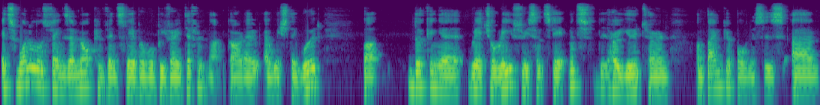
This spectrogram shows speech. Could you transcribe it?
it's one of those things I'm not convinced Labour will be very different in that regard. I, I wish they would. But looking at Rachel Reeves' recent statements, her U turn on banker bonuses, um,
